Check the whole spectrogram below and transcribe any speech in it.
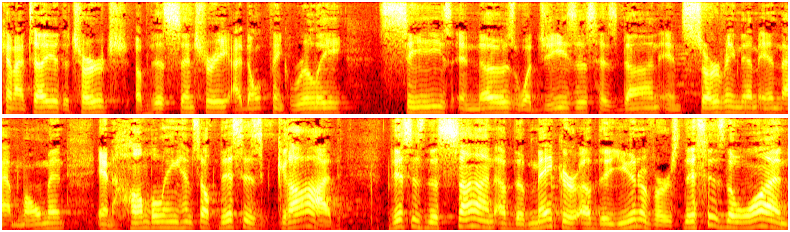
can I tell you, the church of this century, I don't think really sees and knows what Jesus has done in serving them in that moment and humbling himself. This is God. This is the Son of the Maker of the universe. This is the one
